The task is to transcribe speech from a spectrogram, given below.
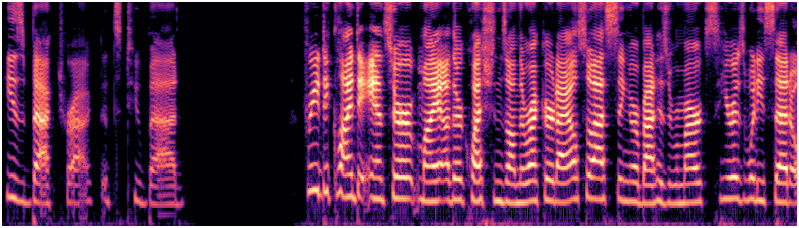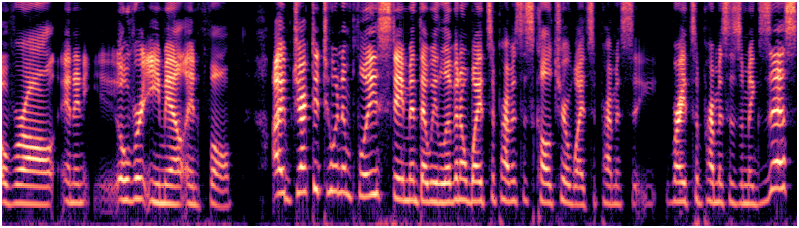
He's backtracked. It's too bad. Fried declined to answer my other questions on the record. I also asked Singer about his remarks. Here is what he said overall in an over email in full. I objected to an employee's statement that we live in a white supremacist culture, white supremacy, white supremacism exists,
